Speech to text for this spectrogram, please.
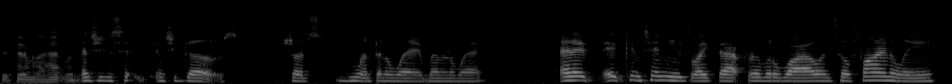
She just hit him in the head with it. and she just hit, and she goes, starts limping away, running away, and it it continues like that for a little while until finally,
